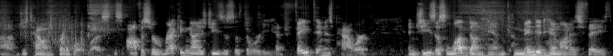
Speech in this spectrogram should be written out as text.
um, just how incredible it was. This officer recognized Jesus' authority, had faith in his power, and Jesus loved on him, commended him on his faith,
